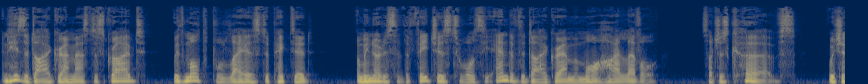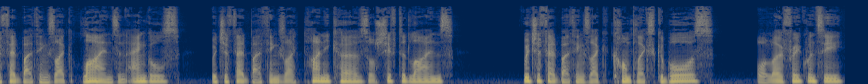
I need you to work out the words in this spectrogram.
And here's a diagram as described with multiple layers depicted, and we notice that the features towards the end of the diagram are more high level, such as curves, which are fed by things like lines and angles, which are fed by things like tiny curves or shifted lines, which are fed by things like complex Gabors or low frequency,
